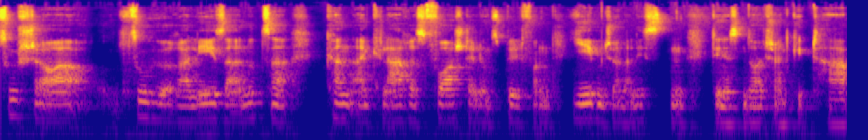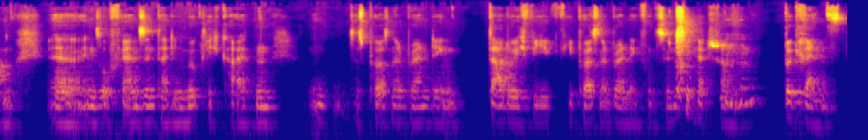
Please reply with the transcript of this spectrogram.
Zuschauer, Zuhörer, Leser, Nutzer kann ein klares Vorstellungsbild von jedem Journalisten, den es in Deutschland gibt, haben. Äh, insofern sind da die Möglichkeiten des Personal Branding dadurch, wie, wie Personal Branding funktioniert, schon mhm. begrenzt.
